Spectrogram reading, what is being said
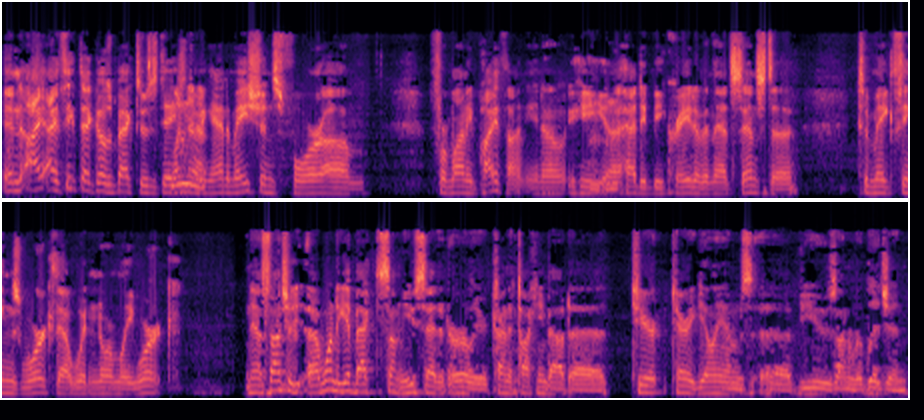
and I, I, think that goes back to his days One, uh, doing animations for um, for Monty Python. You know, he mm-hmm. uh, had to be creative in that sense to to make things work that wouldn't normally work. Now, Sancho, I wanted to get back to something you said earlier, kind of talking about uh, Ter- Terry Gilliam's uh, views on religion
